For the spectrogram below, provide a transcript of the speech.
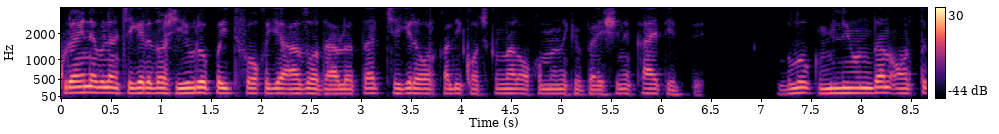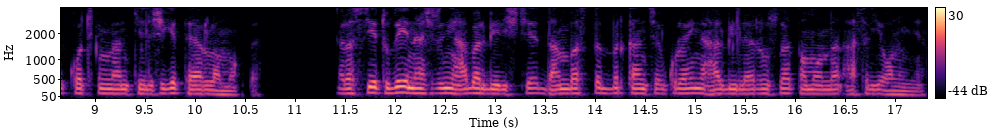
Ukraina bilan chegaradosh Yevropa Ittifoqiga a'zo davlatlar chegara orqali qochqinlar oqimini ko'payishini qayd etdi. Blok milliondan ortiq qochqinlarni kelishiga tayyorlanmoqda. Russia Today nashrining xabar berishicha, Donbassda bir qancha Ukraina harbiylari ruslar tomonidan asirga olingan.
